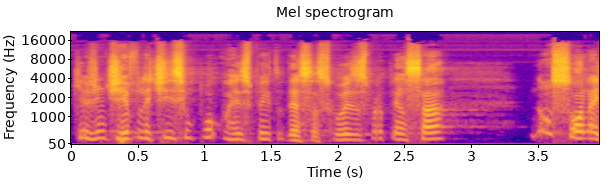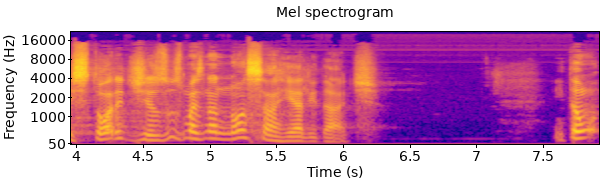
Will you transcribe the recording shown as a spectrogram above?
que a gente refletisse um pouco a respeito dessas coisas para pensar não só na história de Jesus, mas na nossa realidade. Então,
